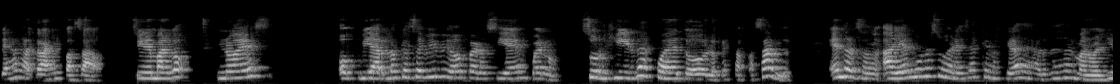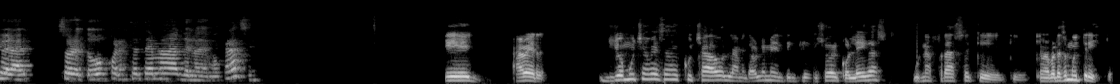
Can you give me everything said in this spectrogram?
dejan atrás el pasado. Sin embargo, no es obviar lo que se vivió, pero sí es, bueno, surgir después de todo lo que está pasando. Anderson, ¿hay alguna sugerencia que nos quieras dejar desde el manual liberal sobre todo con este tema de la democracia. Eh, a ver, yo muchas veces he escuchado, lamentablemente, incluso de colegas, una frase que, que, me parece muy triste.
